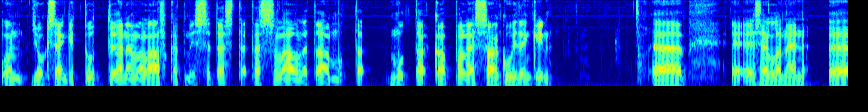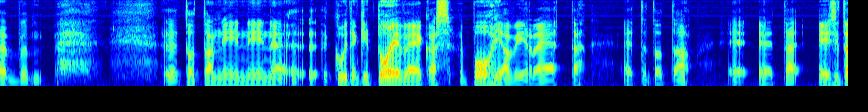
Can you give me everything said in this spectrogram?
on jokseenkin tuttuja nämä lafkat, missä tästä, tässä lauletaan, mutta, mutta kappaleessa on kuitenkin öö, sellainen öö, tota niin, niin, kuitenkin toiveikas pohjavire, että, että, tota, että ei, sitä,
